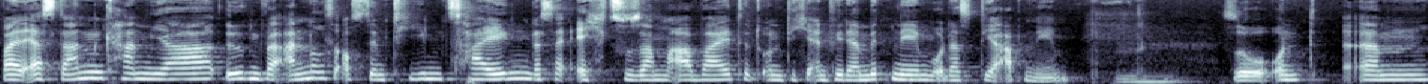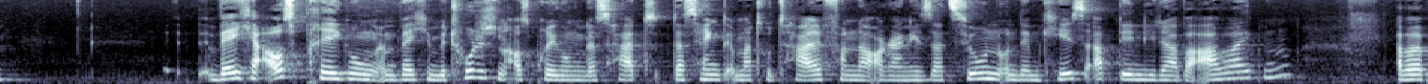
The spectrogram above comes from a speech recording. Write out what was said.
weil erst dann kann ja irgendwer anderes aus dem Team zeigen, dass er echt zusammenarbeitet und dich entweder mitnehmen oder es dir abnehmen. Mhm. So und ähm, welche Ausprägungen und welche methodischen Ausprägungen das hat, das hängt immer total von der Organisation und dem Case ab, den die da bearbeiten. Aber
